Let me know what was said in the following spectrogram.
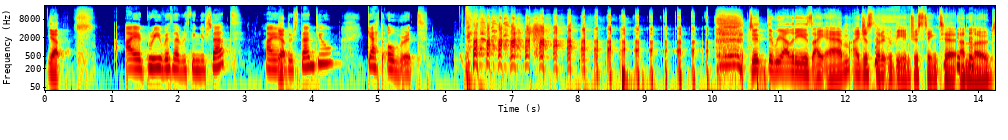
Yep. I agree with everything you said. I Yep. understand you. Get over it. The reality is, I am. I just thought it would be interesting to unload.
